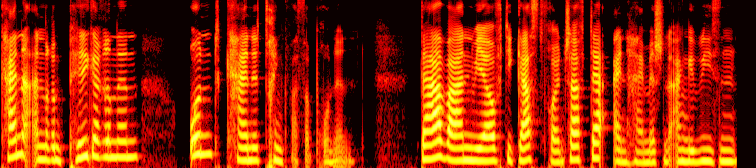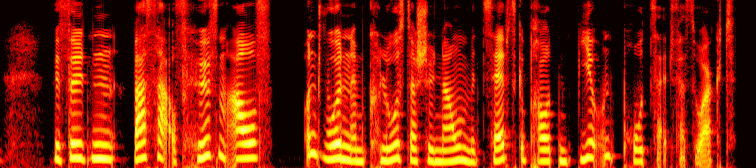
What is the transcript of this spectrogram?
keine anderen Pilgerinnen und keine Trinkwasserbrunnen. Da waren wir auf die Gastfreundschaft der Einheimischen angewiesen. Wir füllten Wasser auf Höfen auf und wurden im Kloster Schönau mit selbstgebrautem Bier und Brotzeit versorgt.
